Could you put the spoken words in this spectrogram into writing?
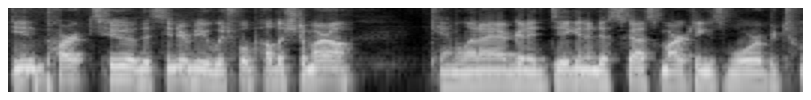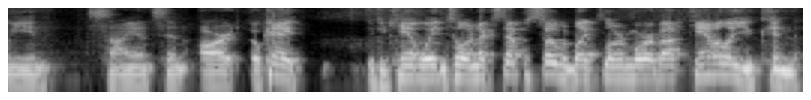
In part two of this interview, which we'll publish tomorrow, Camela and I are going to dig in and discuss marketing's war between science and art. Okay, if you can't wait until our next episode, would like to learn more about Camela, you can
